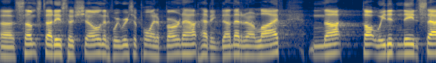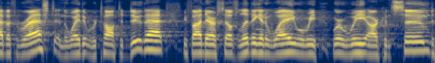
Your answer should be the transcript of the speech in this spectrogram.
Uh, some studies have shown that if we reach a point of burnout, having done that in our life, not thought we didn't need Sabbath rest and the way that we're taught to do that. We find ourselves living in a way where we, where we are consumed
